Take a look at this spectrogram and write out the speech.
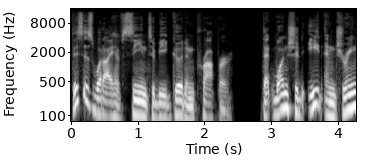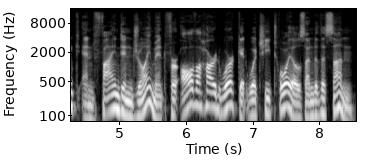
This is what I have seen to be good and proper, that one should eat and drink and find enjoyment for all the hard work at which he toils under the sun,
